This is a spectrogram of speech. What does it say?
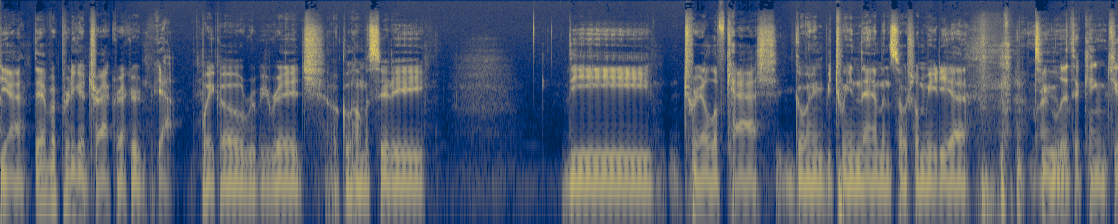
Yeah, they have a pretty good track record. Yeah. Waco, Ruby Ridge, Oklahoma City. The trail of cash going between them and social media to Martin Luther King Jr.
